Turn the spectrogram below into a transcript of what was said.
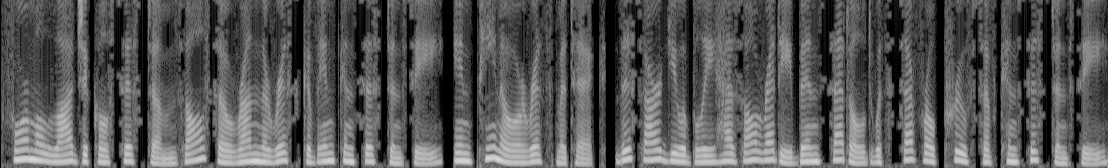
formal logical systems also run the risk of inconsistency. In Peano arithmetic, this arguably has already been settled with several proofs of consistency,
